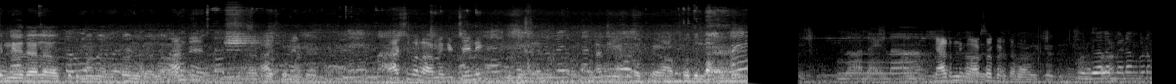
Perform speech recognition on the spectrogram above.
ఎన్ని విధాల కుటుంబాన్ని విధాల వాళ్ళ ఆమెకి ఇచ్చేయండి నానైనా మ్యాటర్ నీకు వాట్సాప్ పెడతాను ముందుగా మేడం ఫోటో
